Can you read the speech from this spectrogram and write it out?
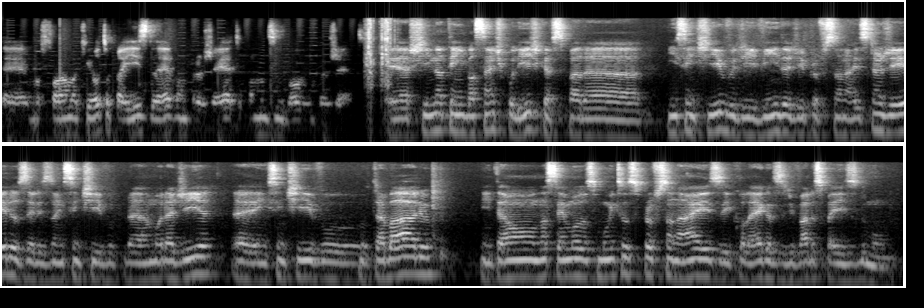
é, uma forma que outro país leva um projeto, como desenvolve um projeto. É, a China tem bastante políticas para incentivo de vinda de profissionais estrangeiros, eles dão incentivo para moradia, é, incentivo no trabalho. Então, nós temos muitos profissionais e colegas de vários países do mundo.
